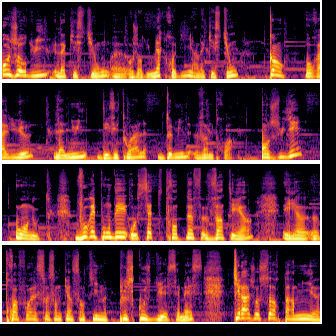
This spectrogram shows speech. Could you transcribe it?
Aujourd'hui, la question, euh, aujourd'hui mercredi, hein, la question, quand aura lieu la nuit des étoiles 2023 En juillet ou en août? Vous répondez au 7 39 21 et euh, euh, 3 fois 75 centimes plus coût du SMS. Tirage au sort parmi euh,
